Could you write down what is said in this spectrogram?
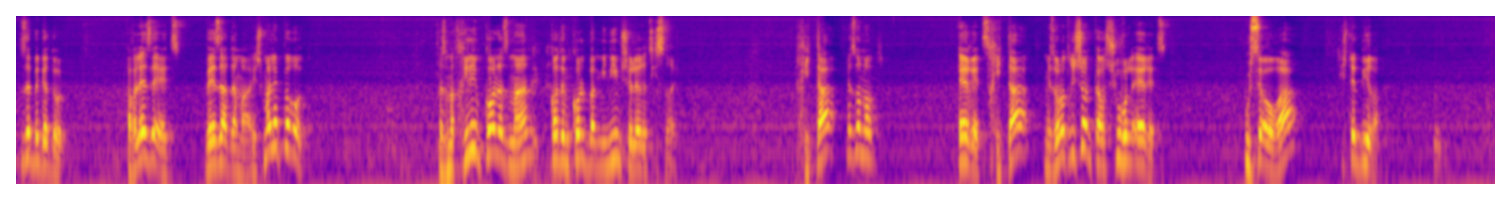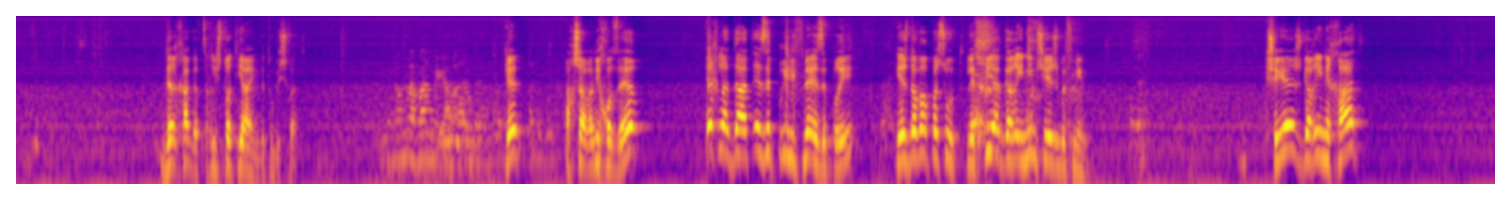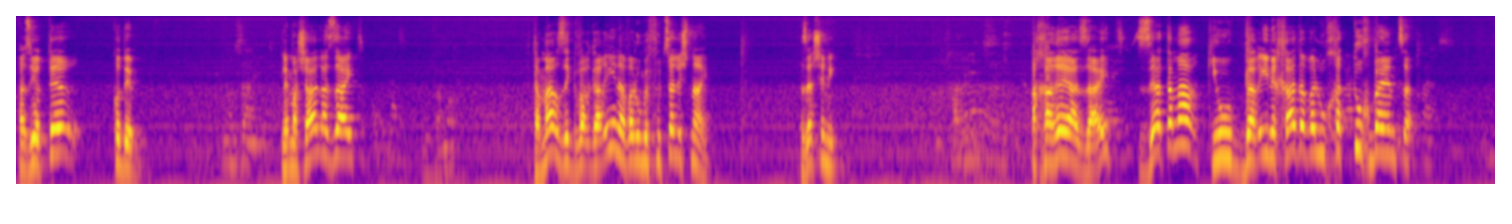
זה בגדול. אבל איזה עץ ואיזה אדמה? יש מלא פירות. אז מתחילים כל הזמן, קודם כל במינים של ארץ ישראל. חיטה, מזונות. ארץ, חיטה, מזונות ראשון, קר שוב על ארץ. ושעורה, תשתה בירה. דרך אגב, צריך לשתות יין בט"ו בשבט. גם לבן וגם אדום. כן? עכשיו, אני חוזר. איך לדעת איזה פרי לפני איזה פרי? יש דבר פשוט, לפי הגרעינים שיש בפנים. כשיש גרעין אחד, אז יותר קודם. למשל, הזית. תמר זה כבר גרעין, אבל הוא מפוצל לשניים. אז זה השני. אחרי הזית זה התמר, כי הוא גרעין אחד, אבל הוא חתוך באמצע.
